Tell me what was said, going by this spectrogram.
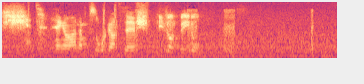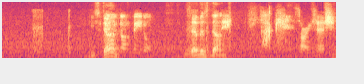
Shit. Hang on, I'm still working on fish. He's on fatal. He's done. Fatal. Zeb is done. Fuck. Sorry, fish.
